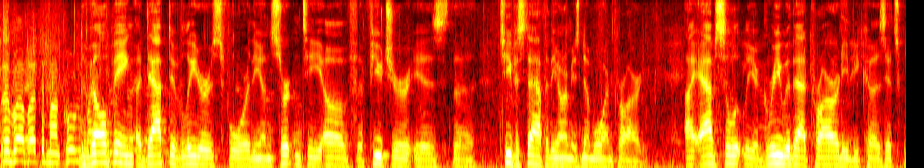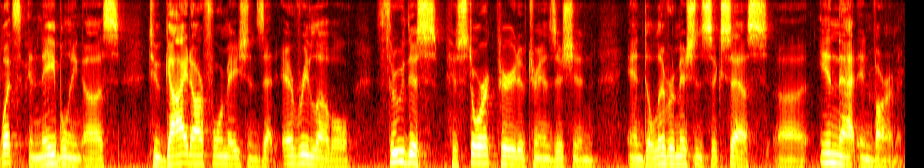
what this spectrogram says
Developing adaptive leaders for the uncertainty of the future is the Chief of Staff of the Army's number one priority. I absolutely agree with that priority because it's what's enabling us to guide our formations at every level through this historic period of transition and deliver mission success uh, in that environment.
